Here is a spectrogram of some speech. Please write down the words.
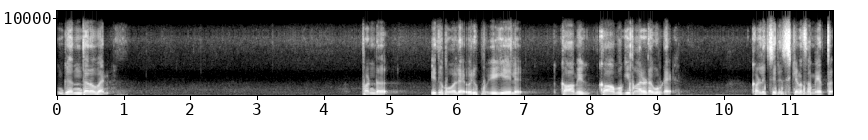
ഗന്ധർവൻ പണ്ട് ഇതുപോലെ ഒരു പൊയ്കയിൽ കാമി കാമുകിമാരുടെ കൂടെ കളിച്ച് രസിക്കണ സമയത്ത്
